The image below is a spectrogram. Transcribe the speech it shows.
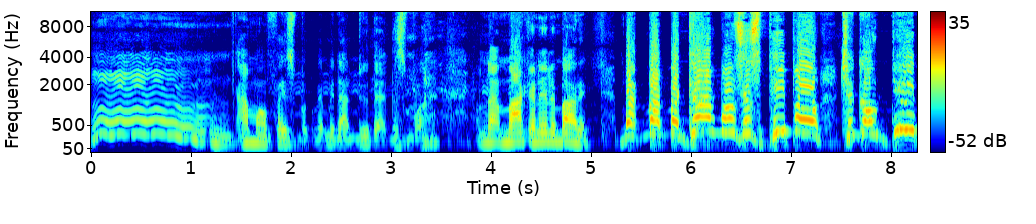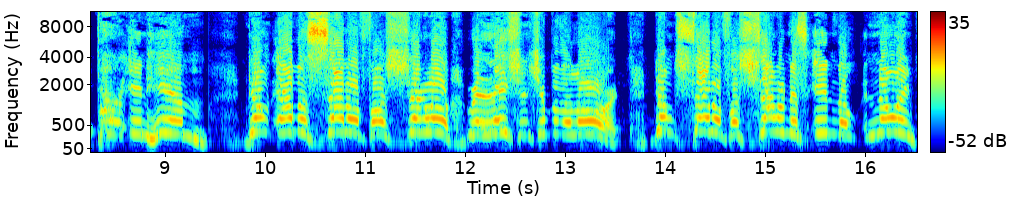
Mm, I'm on Facebook. Let me not do that this morning. I'm not mocking anybody. But but but God wants his people to go deeper in him. Don't ever settle for shallow relationship with the Lord. Don't settle for shallowness in the knowing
